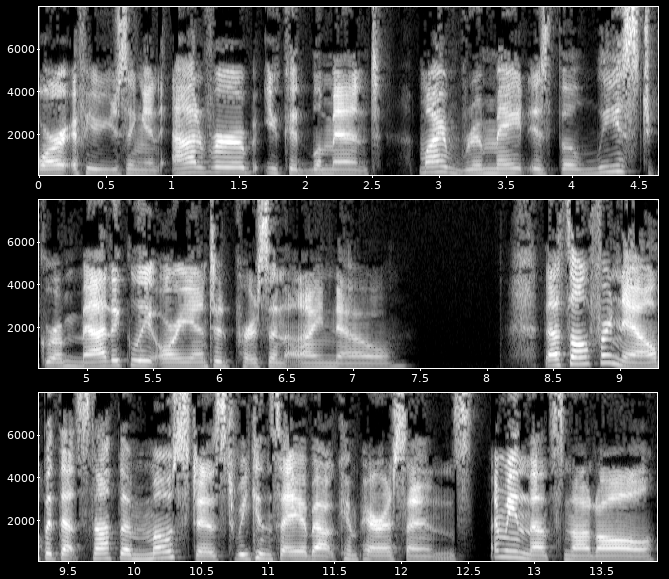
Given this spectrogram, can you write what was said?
Or if you're using an adverb, you could lament, My roommate is the least grammatically oriented person I know. That's all for now, but that's not the mostest we can say about comparisons. I mean, that's not all.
